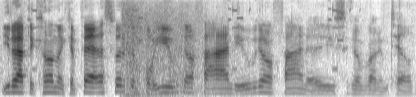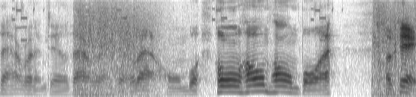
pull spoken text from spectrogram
You don't have to come and confess. We're looking for you. We're gonna find you. We're gonna find it. You're gonna run and tell that, run and tell that, run and tell that, homeboy. Home, home, home, boy. Okay.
